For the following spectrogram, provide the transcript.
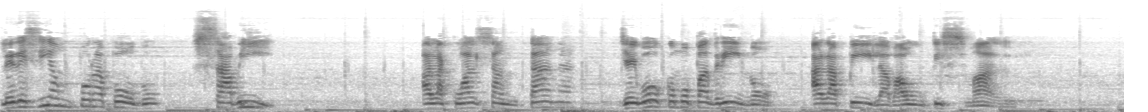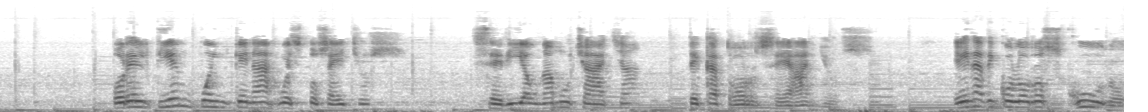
le decían por apodo Sabí, a la cual Santana llevó como padrino a la pila bautismal. Por el tiempo en que narro estos hechos, sería una muchacha de 14 años. Era de color oscuro,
